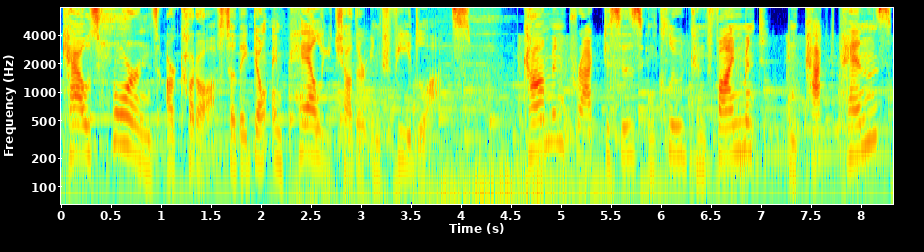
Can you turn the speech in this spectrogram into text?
Cows' horns are cut off so they don't impale each other in feedlots. Common practices include confinement in packed pens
